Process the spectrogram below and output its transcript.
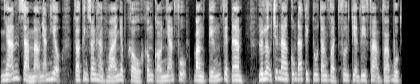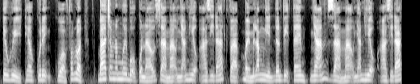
nhãn giả mạo nhãn hiệu và kinh doanh hàng hóa nhập khẩu không có nhãn phụ bằng tiếng Việt Nam. Lực lượng chức năng cũng đã tịch thu tăng vật phương tiện vi phạm và buộc tiêu hủy theo quy định của pháp luật 350 bộ quần áo giả mạo nhãn hiệu Adidas và 75.000 đơn vị tem nhãn giả mạo nhãn hiệu Adidas.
